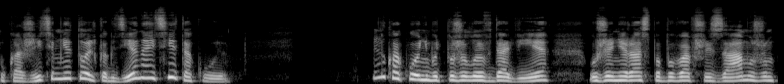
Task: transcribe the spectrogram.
Укажите мне только, где найти такую». Ну, какой-нибудь пожилой вдове, уже не раз побывавшей замужем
